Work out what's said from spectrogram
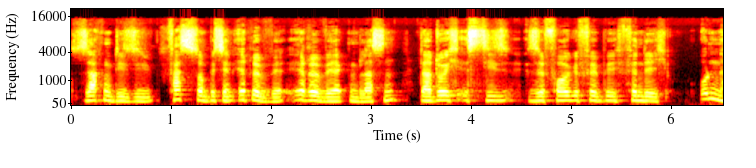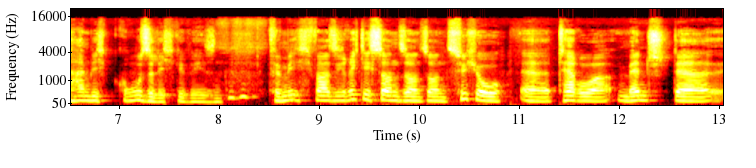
Sachen, die sie fast so ein bisschen irre, irre wirken lassen. Dadurch ist diese Folge, für mich, finde ich, unheimlich gruselig gewesen. Für mich war sie richtig so ein, so ein, so ein Psychoterror-Mensch, der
